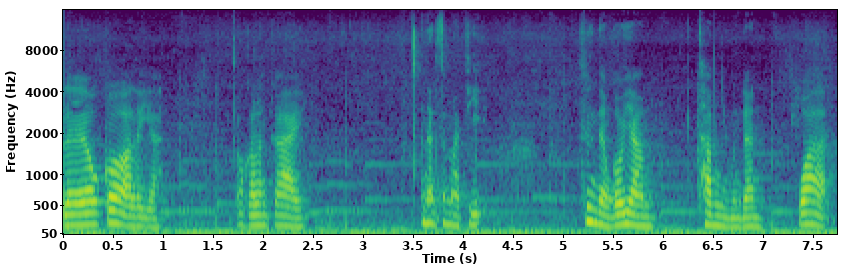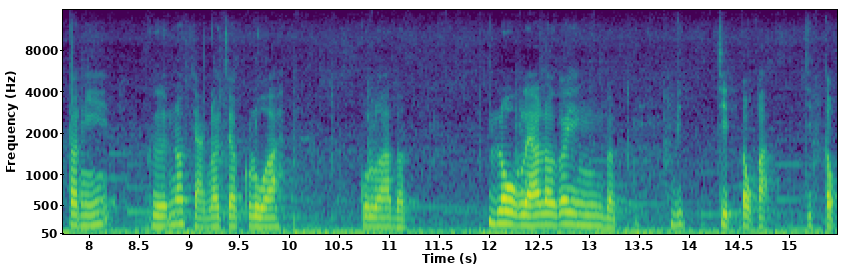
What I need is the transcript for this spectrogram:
แล้วก็อะไรอะออกกำลังกายนั่งสมาธิ ซึ่งแต่ก็พยายามทำอยู่เหมือนกัน ว่าตอนนี้คือนอกจากเราจะกลัว กลัวแบบโลกแล้วเราก็ยังแบบจิตตกอะจิตตก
